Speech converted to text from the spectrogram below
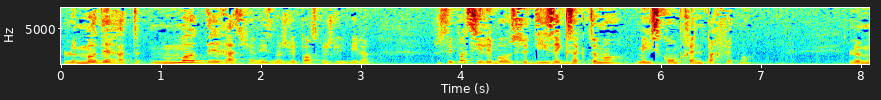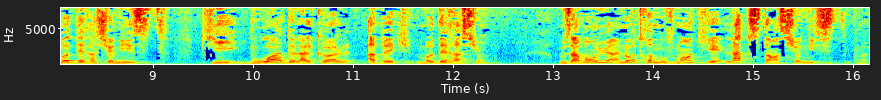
le modérationnisme, je pense que je l'ai mis là. Je ne sais pas si les mots se disent exactement, mais ils se comprennent parfaitement. Le modérationniste qui boit de l'alcool avec modération. Nous avons eu un autre mouvement qui est l'abstentionnisme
